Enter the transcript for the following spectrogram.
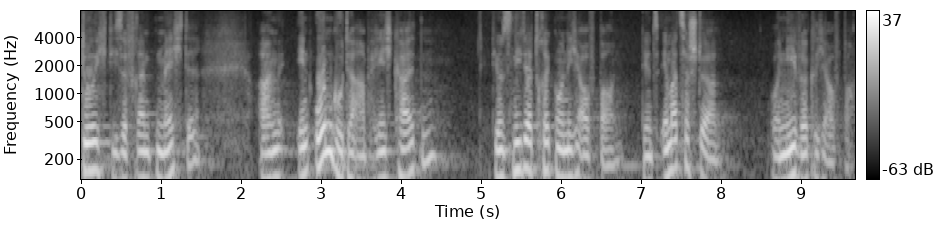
durch diese fremden Mächte, ähm, in ungute Abhängigkeiten, die uns niederdrücken und nicht aufbauen, die uns immer zerstören und nie wirklich aufbauen.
